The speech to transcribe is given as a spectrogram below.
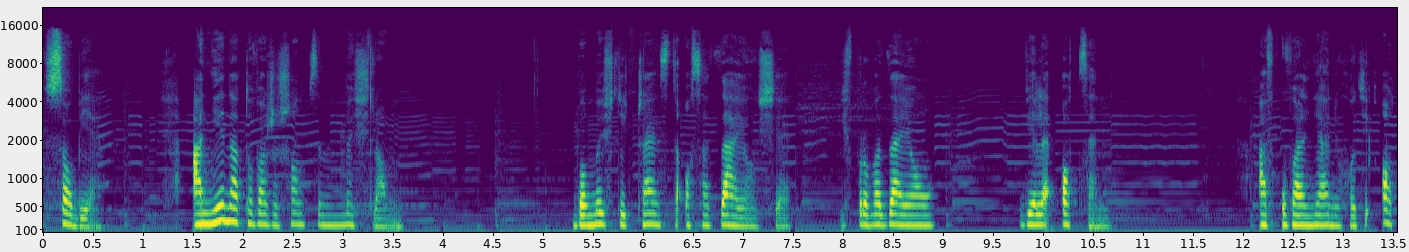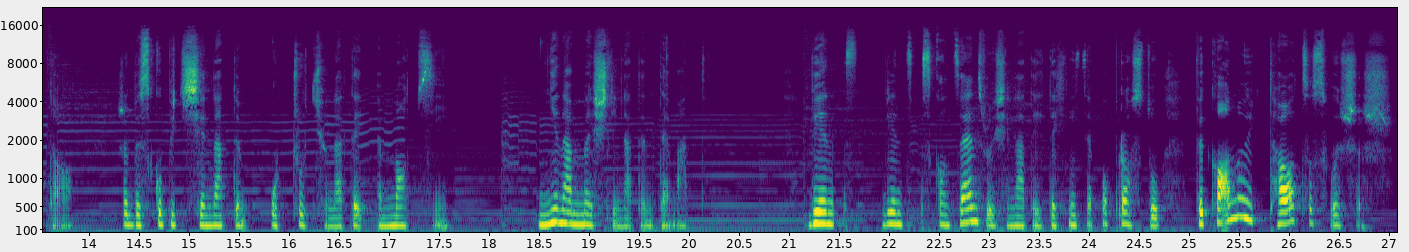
w sobie, a nie na towarzyszącym myślom bo myśli często osadzają się i wprowadzają wiele ocen. A w uwalnianiu chodzi o to, żeby skupić się na tym uczuciu, na tej emocji, nie na myśli na ten temat. Więc, więc skoncentruj się na tej technice, po prostu wykonuj to, co słyszysz.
